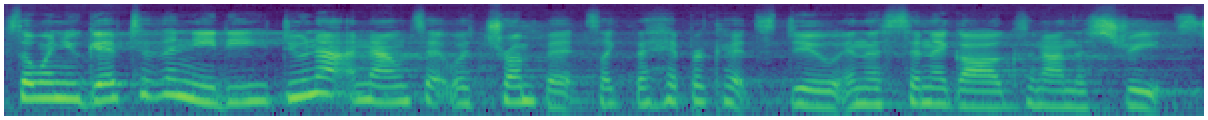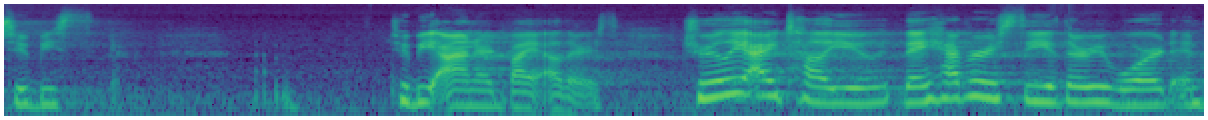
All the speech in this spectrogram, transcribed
So when you give to the needy, do not announce it with trumpets like the hypocrites do in the synagogues and on the streets to be, to be honored by others. Truly I tell you, they have received their reward in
